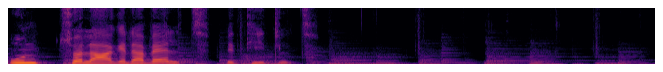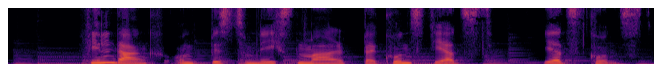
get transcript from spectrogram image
Und zur Lage der Welt betitelt. Vielen Dank und bis zum nächsten Mal bei Kunst jetzt, jetzt Kunst.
